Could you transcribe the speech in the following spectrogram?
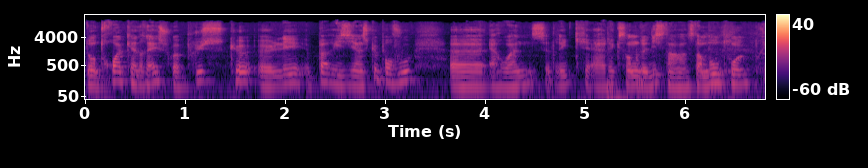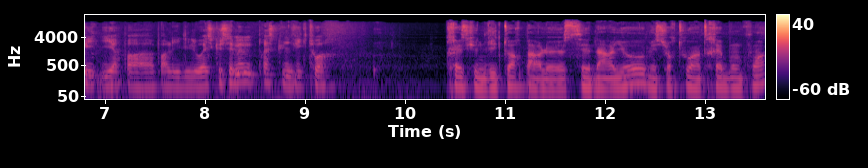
dont 3 cadrés, soit plus que euh, les Parisiens. Est-ce que pour vous, Erwan, Cédric, Alexandre Denis, c'est un bon point pris hier par, par les Lillois? Est-ce que c'est même presque une victoire? Presque une victoire par le scénario, mais surtout un très bon point.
